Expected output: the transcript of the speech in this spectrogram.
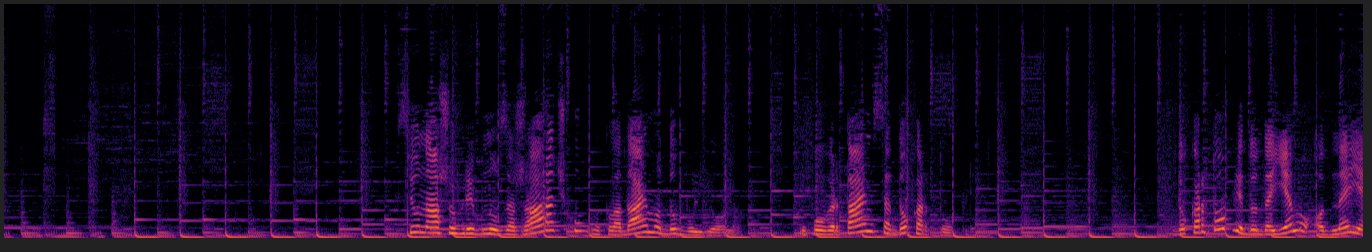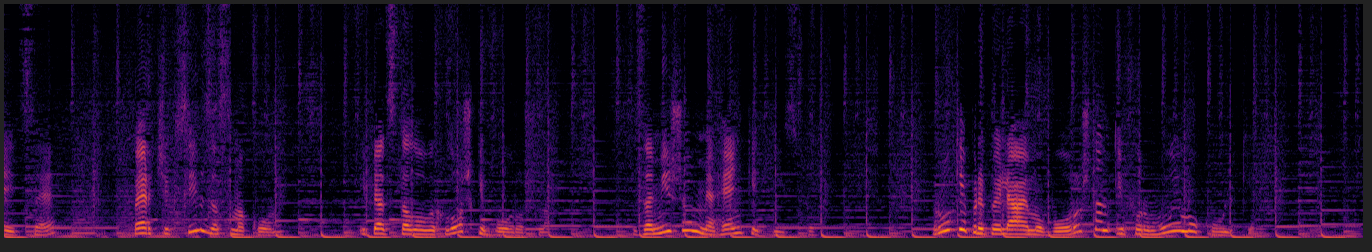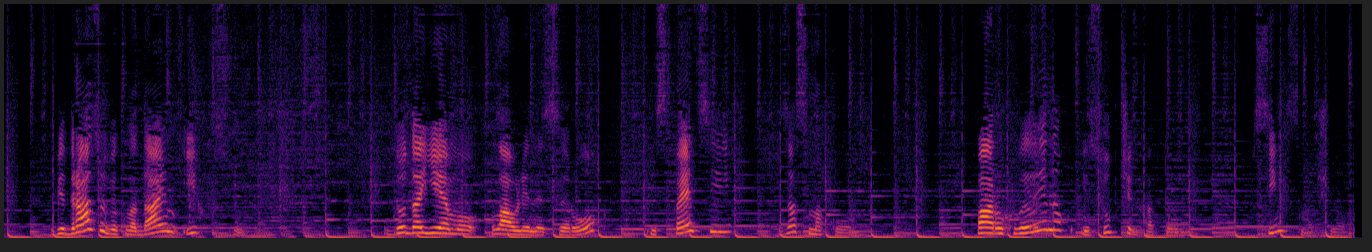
Всю нашу грибну зажарочку викладаємо до бульйона і повертаємося до картоплі. До картоплі додаємо одне яйце, перчик сіль за смаком і 5 столових ложки борошна. Замішуємо м'ягеньке тісто. Руки припиляємо борошном і формуємо кульки. Відразу викладаємо їх в суп. Додаємо плавлений сирок і спеції за смаком. Пару хвилинок і супчик готовий. Всім смачного!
